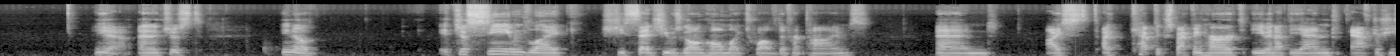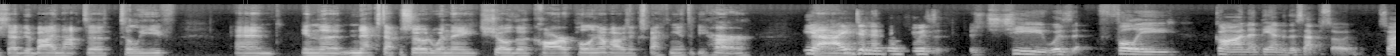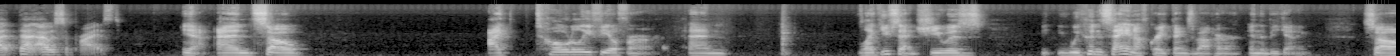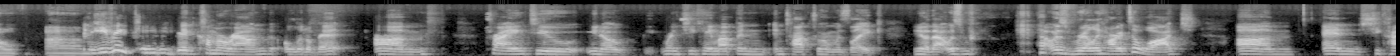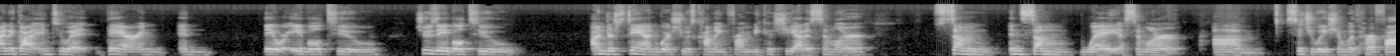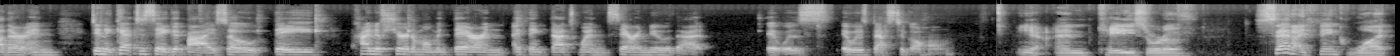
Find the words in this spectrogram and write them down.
Yeah, and it just, you know, it just seemed like she said she was going home like 12 different times. And I, I kept expecting her, to, even at the end, after she said goodbye, not to, to leave. And in the next episode, when they show the car pulling up, I was expecting it to be her. Yeah, I didn't think she was she was fully gone at the end of this episode, so I, that I was surprised. Yeah, and so I totally feel for her. And like you said, she was we couldn't say enough great things about her in the beginning. So um And even Katie did come around a little bit, um, trying to, you know, when she came up and, and talked to him was like, you know, that was that was really hard to watch. Um, and she kind of got into it there and and they were able to she was able to understand where she was coming from because she had a similar some in some way a similar um situation with her father and didn't get to say goodbye. So they kind of shared a moment there. And I think that's when Sarah knew that it was it was best to go home. yeah, and Katie sort of said I think what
